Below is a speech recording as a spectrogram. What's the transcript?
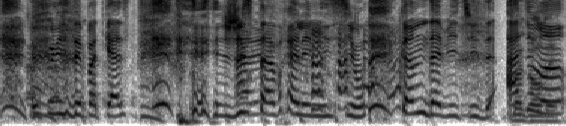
le coulisses des podcasts, juste après l'émission. Comme d'habitude. À demain.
